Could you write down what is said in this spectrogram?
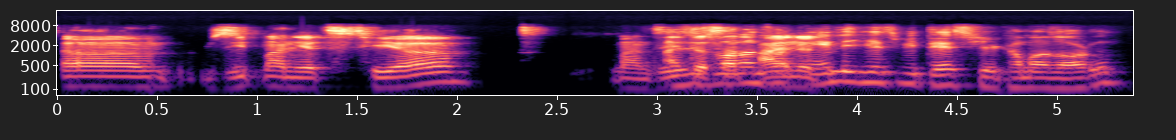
äh, sieht man jetzt hier. Man sieht, also das war dann eine, so ähnliches wie das hier, kann man sagen.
